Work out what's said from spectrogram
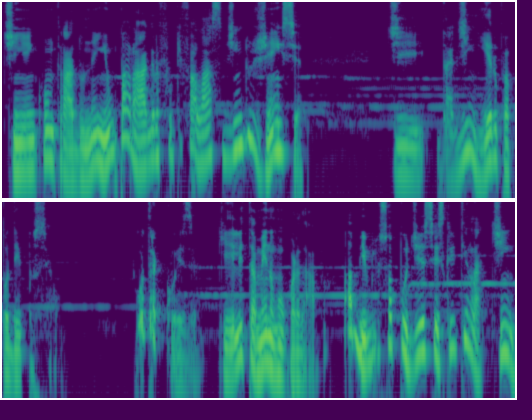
tinha encontrado nenhum parágrafo que falasse de indulgência, de dar dinheiro para poder ir para o céu. Outra coisa que ele também não concordava: a Bíblia só podia ser escrita em latim.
